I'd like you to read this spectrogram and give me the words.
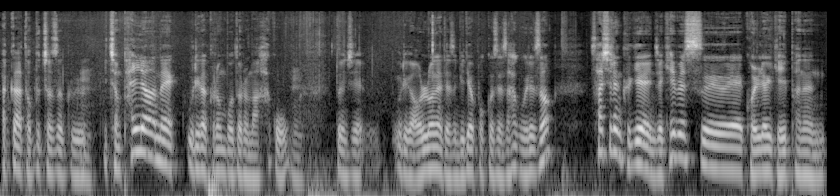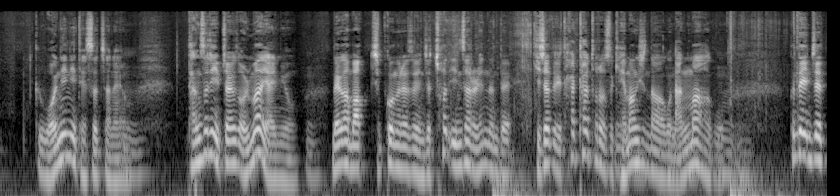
아까 덧붙여서 그 음. 2008년에 우리가 그런 보도를 막 하고 음. 또 이제 우리가 언론에 대해서 미디어 포커스에서 하고 그래서 사실은 그게 이제 KBS의 권력이 개입하는 그 원인이 됐었잖아요. 음. 당선인 입장에서 얼마나 얄미워. 음. 내가 막 집권을 해서 이제 첫 인사를 했는데 기자들이 탈탈 털어서 개망신 당하고 낙마하고. 음. 근데 이제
